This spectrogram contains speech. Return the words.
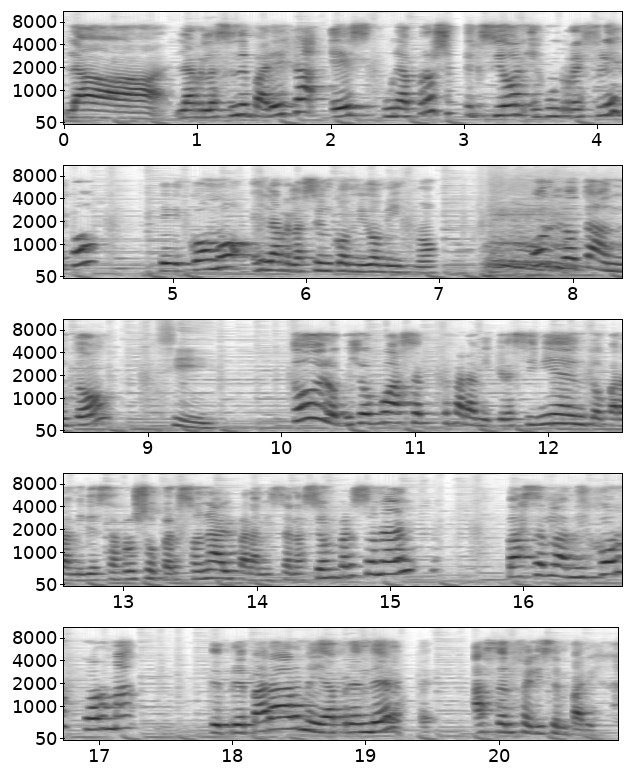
la, la relación de pareja es una proyección, es un reflejo de cómo es la relación conmigo mismo. Por lo tanto, Sí. todo lo que yo pueda hacer para mi crecimiento, para mi desarrollo personal, para mi sanación personal, va a ser la mejor forma de prepararme y aprender a ser feliz en pareja.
